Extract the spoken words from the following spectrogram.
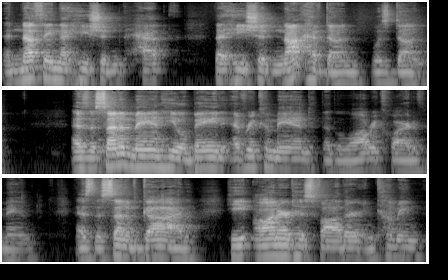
and nothing that he should have that he should not have done was done. As the Son of Man, he obeyed every command that the law required of man. As the Son of God, he honored his Father in coming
